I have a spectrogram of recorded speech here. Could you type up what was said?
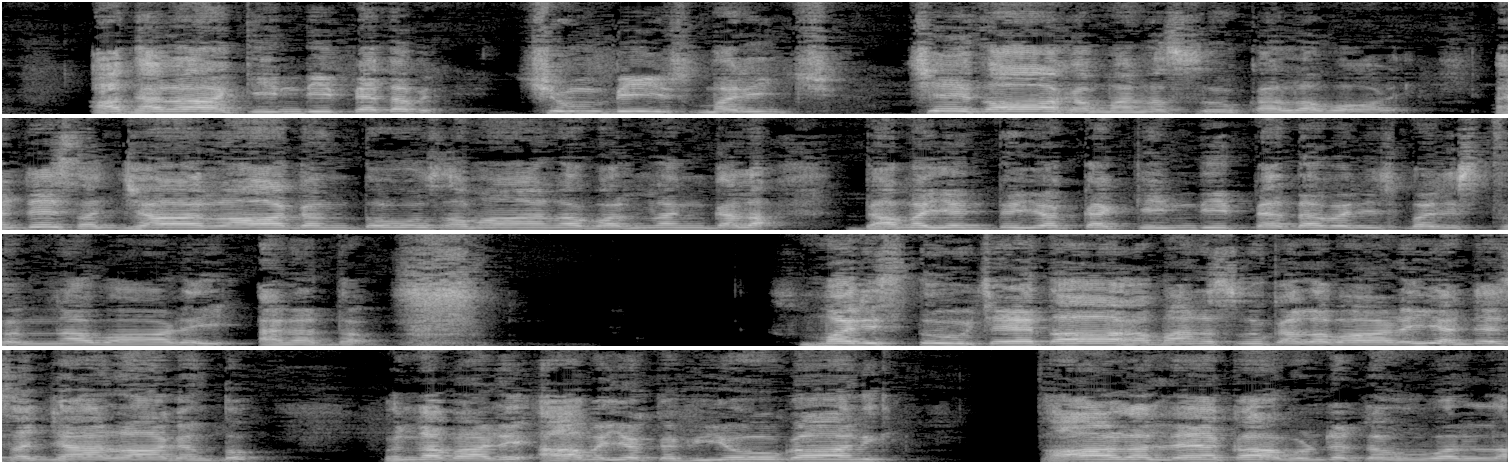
అధర కింది పెదవి చుంబి స్మరించు చేదాహ మనస్సు కలవాడే. అంటే సంధ్యారాగంతో సమాన వర్ణం గల దమయంతి యొక్క కింది పెదవిని స్మరిస్తున్నవాడై అనర్థం. స్మరిస్తూ చేతాహ మనస్సు కలవాడై అంటే సంధ్యారాగంతో ఉన్నవాడై ఆమె యొక్క వియోగానికి తాళలేక ఉండటం వల్ల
